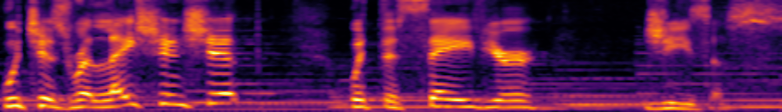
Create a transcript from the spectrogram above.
which is relationship with the Savior Jesus.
